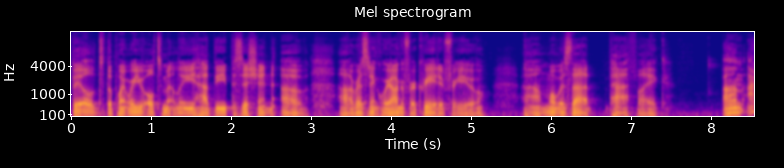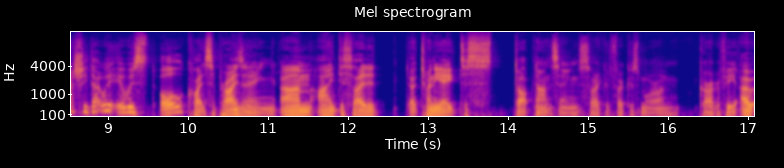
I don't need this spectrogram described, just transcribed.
build to the point where you ultimately had the position of uh, resident choreographer created for you? Um, what was that path like? Um, actually, that w- it was all quite surprising. Um, I decided at 28 to stop dancing so I could focus more on choreography. I,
